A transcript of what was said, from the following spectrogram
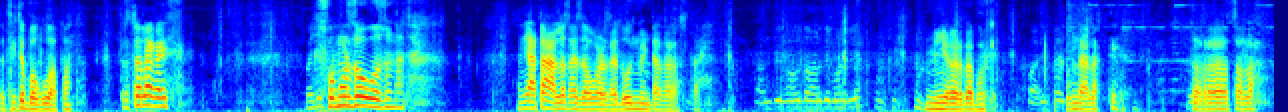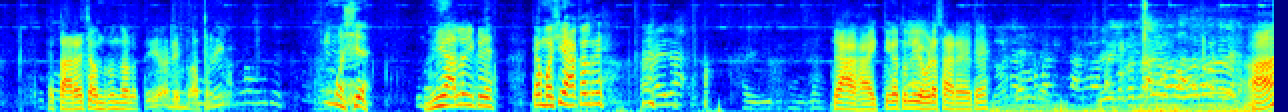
तर तिथे बघू आपण. तर चला गाईस समोर जाऊ अजून आता. म्हणजे आता आलंच आहे जवळच दोन मिनिटाचा रस्ता आहे. मी अर्धा भरले. जावं लागते. तर चला. त्या ताऱ्याच्या अंदरून जावं लागते. अरे बापरे. म्हशी आहे. मी आलो इकडे. त्या म्हशी हाकल रे. त्या ऐकते का तुला एवढ्या साऱ्या आहेत त्या हा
